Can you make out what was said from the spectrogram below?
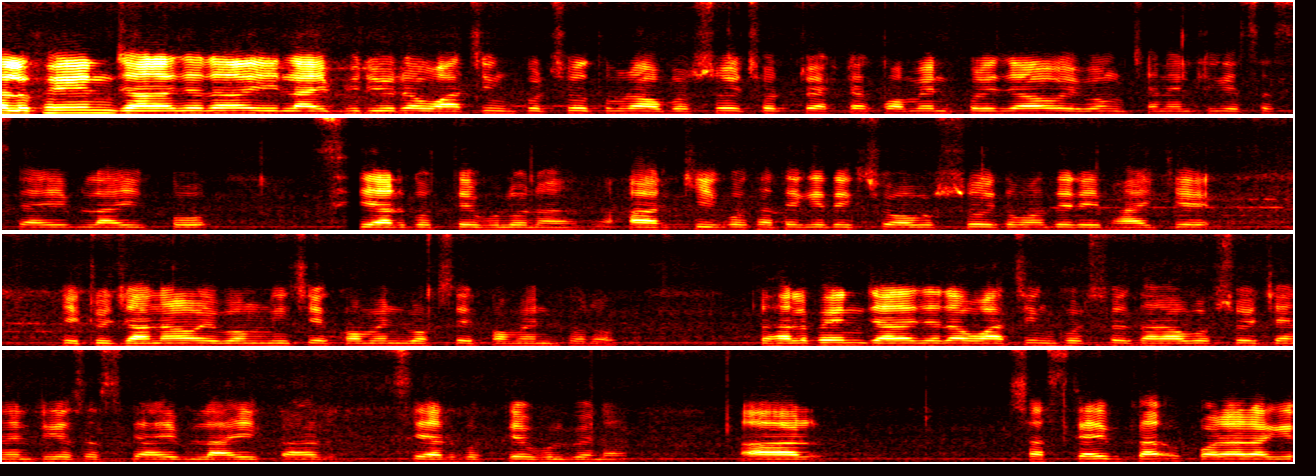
হ্যালো ফ্রেন্ড যারা যারা এই লাইভ ভিডিওটা ওয়াচিং করছ, তোমরা অবশ্যই ছোট্ট একটা কমেন্ট করে যাও এবং চ্যানেলটিকে সাবস্ক্রাইব লাইক ও শেয়ার করতে ভুলো না। আর কে কোথা থেকে দেখছ, অবশ্যই তোমাদের এই ভাইকে একটু জানাও এবং নিচে কমেন্ট বক্সে কমেন্ট করো। তো হ্যালো ফ্রেন্ড যারা যারা ওয়াচিং করছ, তারা অবশ্যই চ্যানেলটিকে সাবস্ক্রাইব লাইক আর শেয়ার করতে ভুলবে না। আর সাবস্ক্রাইব করার আগে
